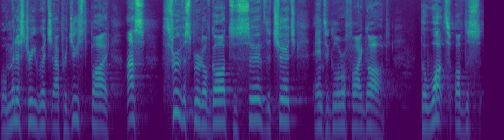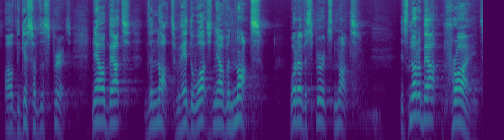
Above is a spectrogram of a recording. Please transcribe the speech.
or ministry which are produced by us through the Spirit of God to serve the church and to glorify God. The what of the, of the gifts of the Spirit. Now about the not. We had the what, now the not. What are the Spirit's not? It's not about pride.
